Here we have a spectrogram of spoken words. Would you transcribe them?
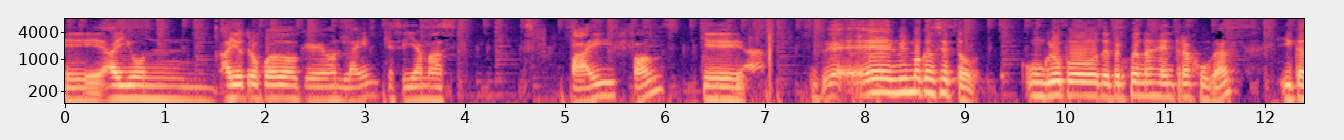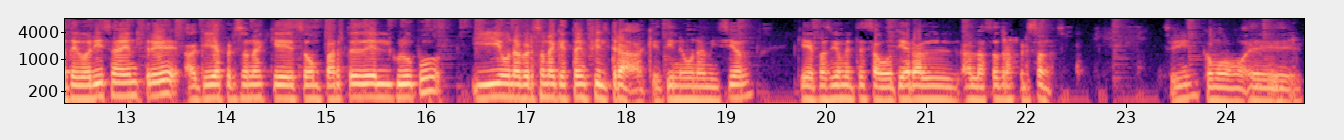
eh, hay un hay otro juego que online que se llama Spy Falls que es el mismo concepto. Un grupo de personas entra a jugar y categoriza entre aquellas personas que son parte del grupo y una persona que está infiltrada, que tiene una misión que es básicamente sabotear al, a las otras personas. ¿Sí? Como, eh,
